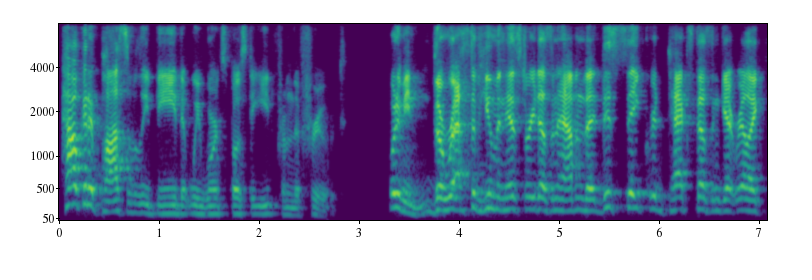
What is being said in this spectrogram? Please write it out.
how could it possibly be that we weren't supposed to eat from the fruit? What do you mean? The rest of human history doesn't happen. That this sacred text doesn't get real. Like,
